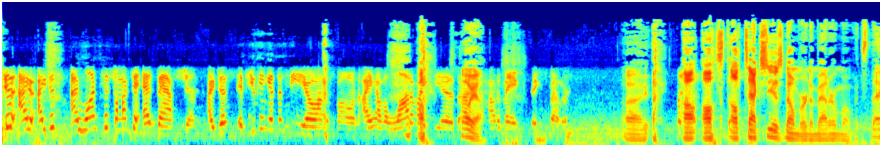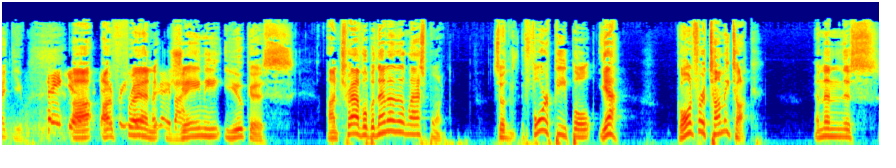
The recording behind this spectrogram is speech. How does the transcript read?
just, I, I just, I want to talk to Ed Bastian. I just, if you can get the CEO on the phone, I have a lot of oh, ideas oh, on yeah. how to make things better. Uh, I'll, I'll, I'll text you his number in a matter of moments. Thank you. Thank you. Uh, our friend okay, Jamie Yuccas on travel, but then on the last point. So four people, yeah, going for a tummy tuck, and then this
